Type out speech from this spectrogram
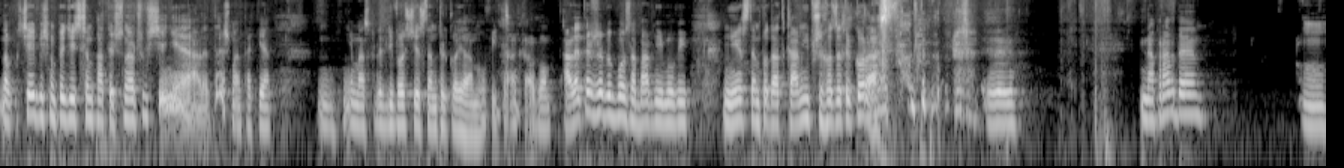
no, chcielibyśmy powiedzieć sympatyczny, oczywiście nie, ale też ma takie, mm, nie ma sprawiedliwości, jestem tylko ja, mówi, tak? Albo, ale też, żeby było zabawniej, mówi, nie jestem podatkami, przychodzę tylko raz. Y, I naprawdę mm,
